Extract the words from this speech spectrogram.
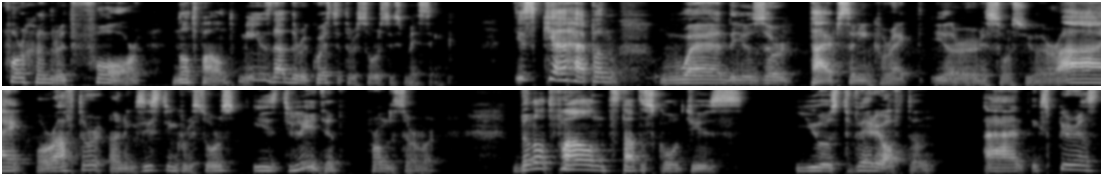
404 not found means that the requested resource is missing. This can happen when the user types an incorrect resource URI or after an existing resource is deleted from the server. The not found status code is used very often and experienced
